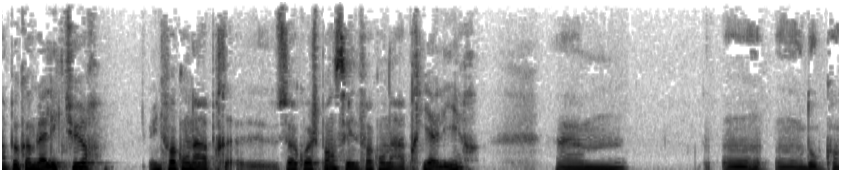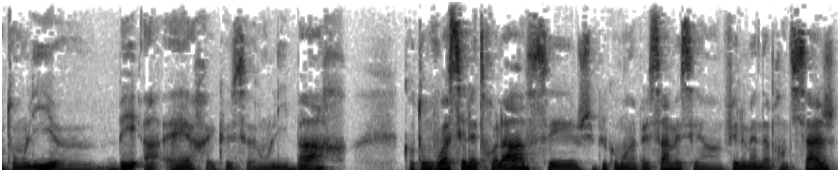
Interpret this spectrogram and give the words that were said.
un peu comme la lecture? Une fois qu'on a appris, ce à quoi je pense, c'est une fois qu'on a appris à lire, euh, on, on, donc quand on lit euh, B-A-R et que ça, on lit bar, quand on voit ces lettres-là, c'est, je sais plus comment on appelle ça, mais c'est un phénomène d'apprentissage.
